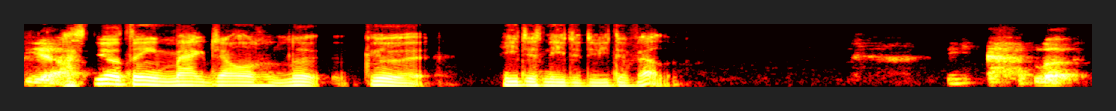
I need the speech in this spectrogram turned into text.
Yeah. I still think Mac Jones looked good. He just needed to be developed. look.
